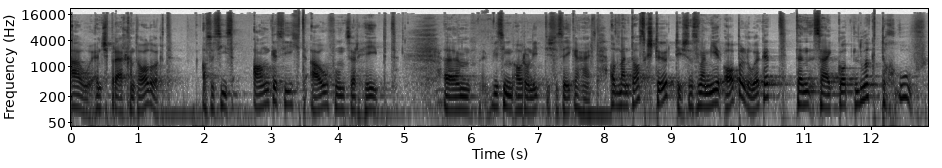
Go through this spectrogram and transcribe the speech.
auch entsprechend anschaut. Also sein Angesicht auf uns erhebt. Ähm, wie es im aaronitischen Segen heißt. Und wenn das gestört ist, also wenn wir runterschauen, dann sagt Gott, schau doch auf.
